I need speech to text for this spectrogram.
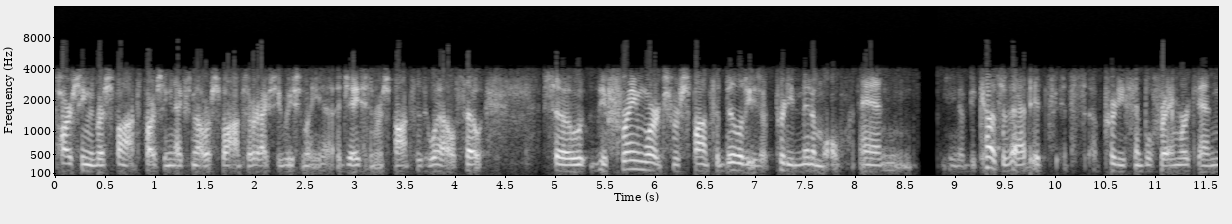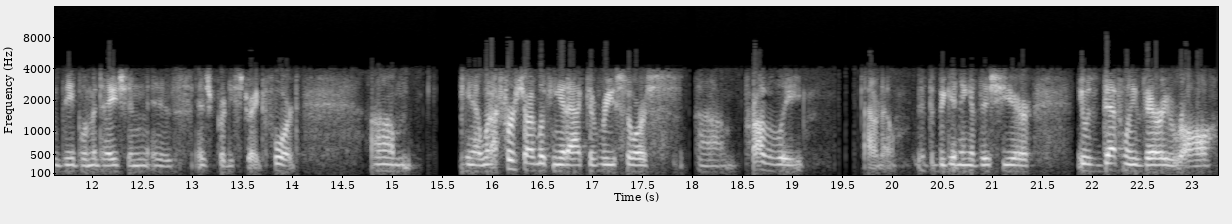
parsing the response, parsing an XML response, or actually recently a JSON response as well. So, so the framework's responsibilities are pretty minimal, and you know because of that, it's it's a pretty simple framework, and the implementation is is pretty straightforward. Um, you know, when I first started looking at active resource, um, probably I don't know at the beginning of this year, it was definitely very raw,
